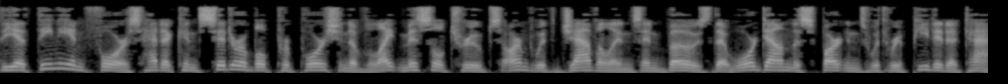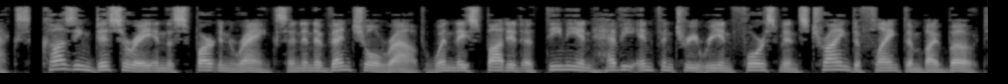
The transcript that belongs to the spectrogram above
The Athenian force had a considerable proportion of light missile troops armed with javelins and bows that wore down the Spartans with repeated attacks, causing disarray in the Spartan ranks and an eventual rout when they spotted Athenian heavy infantry reinforcements trying to flank them by boat.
